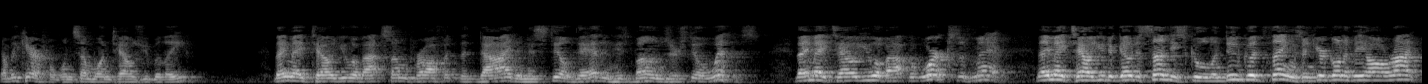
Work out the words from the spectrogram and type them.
Now be careful when someone tells you believe. They may tell you about some prophet that died and is still dead and his bones are still with us. They may tell you about the works of man. They may tell you to go to Sunday school and do good things and you're going to be alright.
